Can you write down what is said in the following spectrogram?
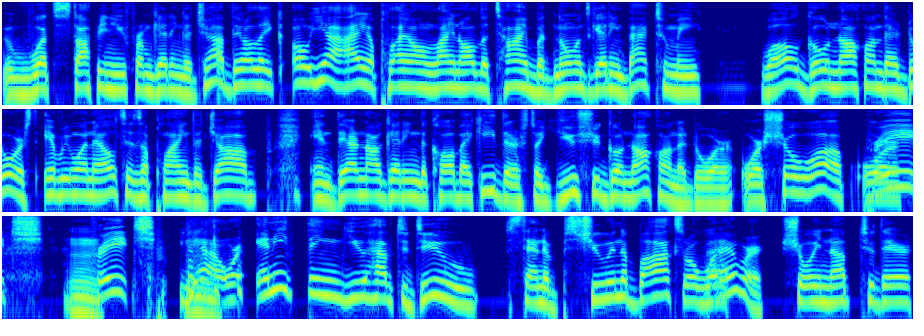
what's stopping you from getting a job? They're like, oh, yeah, I apply online all the time, but no one's getting back to me. Well, go knock on their doors. Everyone else is applying the job and they're not getting the call back either. So you should go knock on the door or show up or Preach. Mm. Preach. yeah, or anything you have to do, send a shoe in the box or Right. whatever. Showing up to their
